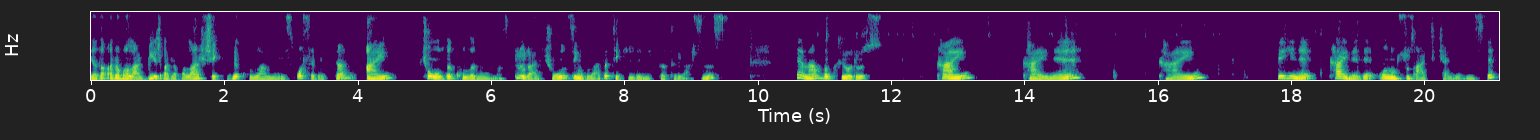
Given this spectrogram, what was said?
ya da arabalar, bir arabalar şeklinde kullanmayız. O sebepten ein çoğulda kullanılmaz. Plural çoğul, singularda tekil demekti hatırlarsınız. Hemen bakıyoruz. Kein, keine, kein ve yine keine de olumsuz artikellerimizdi.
